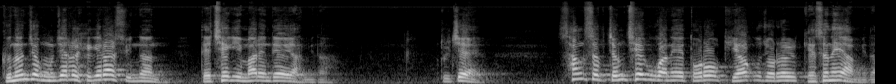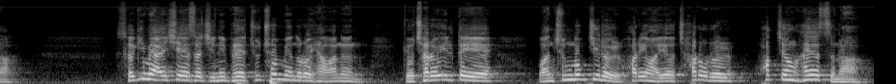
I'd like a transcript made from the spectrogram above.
근원적 문제를 해결할 수 있는 대책이 마련되어야 합니다. 둘째, 상습 정체 구간의 도로 기하 구조를 개선해야 합니다. 서김해 IC에서 진입해 주촌면으로 향하는 교차로 일대의 완충 녹지를 활용하여 차로를 확정하였으나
